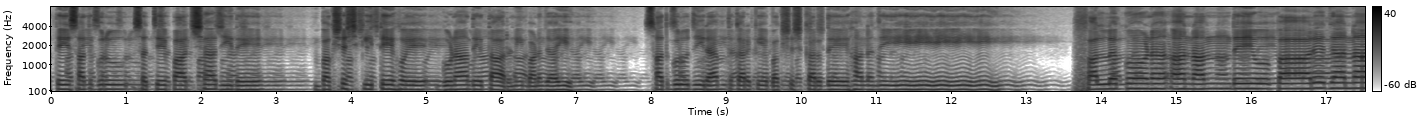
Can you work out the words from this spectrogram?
ਅਤੇ ਸਤਿਗੁਰੂ ਸੱਚੇ ਪਾਤਸ਼ਾਹ ਜੀ ਦੇ ਬਖਸ਼ਿਸ਼ ਕੀਤੇ ਹੋਏ ਗੁਣਾਂ ਦੇ ਧਾਰਨੀ ਬਣ ਜਾਈਏ। ਸਤਿਗੁਰੂ ਜੀ ਰਹਿਮਤ ਕਰਕੇ ਬਖਸ਼ਿਸ਼ ਕਰਦੇ ਹਨ ਜੀ। ਫਲ ਗੁਣ ਆਨੰਦ ਉਪਾਰ ਜਨਾ।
